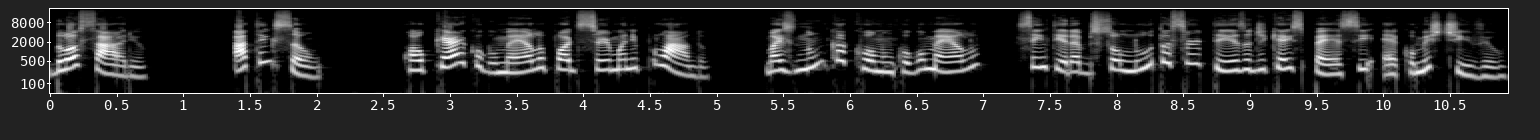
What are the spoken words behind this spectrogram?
Glossário. Atenção! Qualquer cogumelo pode ser manipulado, mas nunca coma um cogumelo sem ter absoluta certeza de que a espécie é comestível.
